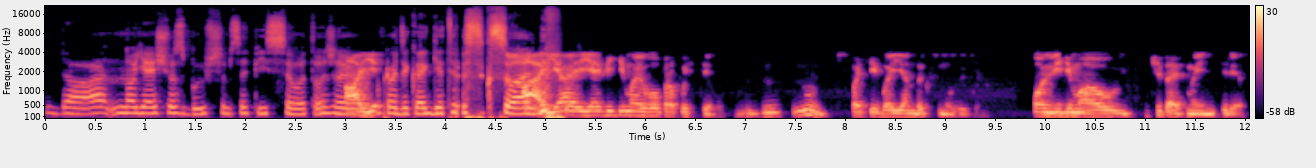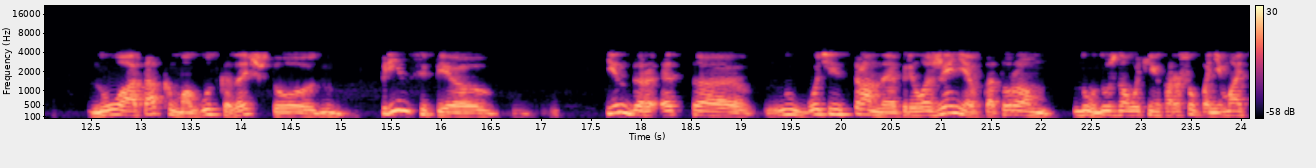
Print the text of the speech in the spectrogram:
Да, но я еще с бывшим записывала, тоже А, я- вроде как А, гетеросексуальный. я, я, видимо, его пропустил. Ну, спасибо Яндекс Музыке. Он, видимо, читает мои интересы. Ну, а так могу сказать, что, ну, в принципе, Tinder это ну, очень странное приложение, в котором ну, нужно очень хорошо понимать,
